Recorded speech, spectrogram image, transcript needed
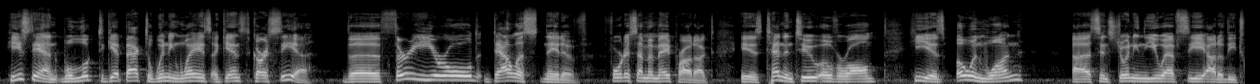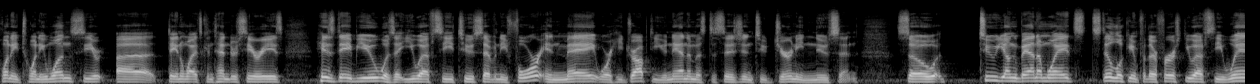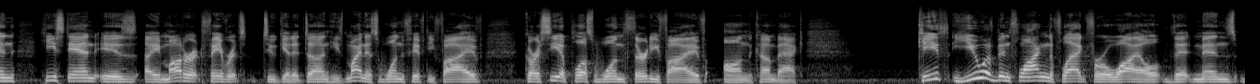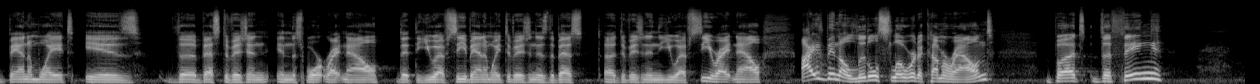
Hiestand will look to get back to winning ways against Garcia. The 30 year old Dallas native Fortis MMA product is 10 and 2 overall. He is 0 and 1 uh, since joining the UFC out of the 2021 ser- uh, Dana White's Contender Series. His debut was at UFC 274 in May, where he dropped a unanimous decision to Journey Newson. So, two young bantamweights still looking for their first UFC win. Hiestand is a moderate favorite to get it done. He's minus 155. Garcia plus 135 on the comeback. Keith, you have been flying the flag for a while that men's bantamweight is the best division in the sport right now, that the UFC bantamweight division is the best uh, division in the UFC right now. I've been a little slower to come around, but the thing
